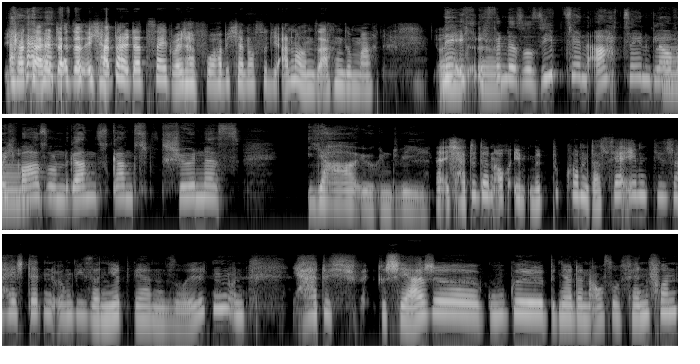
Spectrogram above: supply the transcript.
Ich hatte halt da, ich hatte halt da Zeit, weil davor habe ich ja noch so die anderen Sachen gemacht. Nee, Und ich, ich äh, finde so 17, 18, glaube ich, ja, war so ein ganz, ganz schönes Ja, irgendwie. Na, ich hatte dann auch eben mitbekommen, dass ja eben diese Heilstätten irgendwie saniert werden sollten. Und ja, durch Recherche, Google, bin ja dann auch so Fan von,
